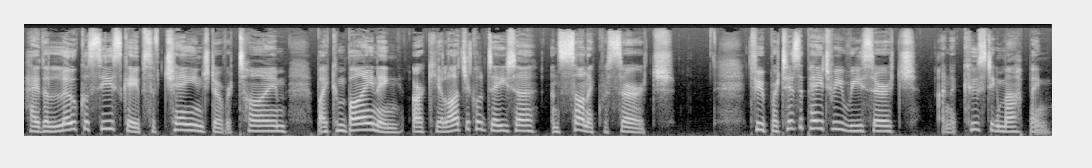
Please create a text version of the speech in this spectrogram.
how the local seascapes have changed over time by combining archaeological data and sonic research. Through participatory research and acoustic mapping,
